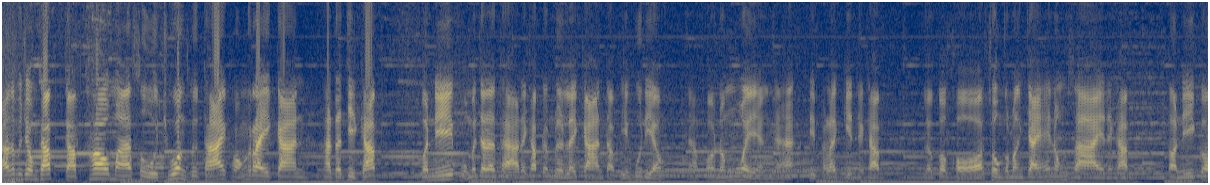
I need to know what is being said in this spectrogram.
ครับท่านผู้ชมครับกลับเข้ามาสู่ช่วงสุดท้ายของรายการหัตถจิตครับ วันนี้ผมอาจารย์ถานะครับดำเนินรายการแต่เพียงผู้เดียวนะเพราะน้องม้วยยังนะฮะติดภารกิจนะครับ แล้วก็ขอส่งกำลังใจให้น้องทรายนะครับ ตอนนี้ก็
